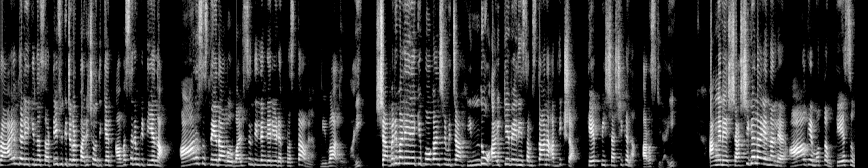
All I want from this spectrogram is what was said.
പ്രായം തെളിയിക്കുന്ന സർട്ടിഫിക്കറ്റുകൾ പരിശോധിക്കാൻ അവസരം കിട്ടിയെന്ന ആർ എസ് എസ് നേതാവ് വത്സൻ തില്ലങ്കരിയുടെ പ്രസ്താവന വിവാദവുമായി. ശബരിമലയിലേക്ക് പോകാൻ ശ്രമിച്ച ഹിന്ദു ഐക്യവേദി സംസ്ഥാന അധ്യക്ഷ കെ പി ശശികല അറസ്റ്റിലായി. അങ്ങനെ ശശികല എന്നല്ല ആകെ മൊത്തം കേസും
